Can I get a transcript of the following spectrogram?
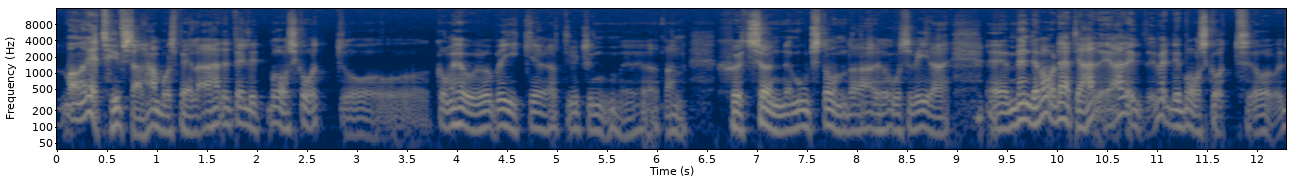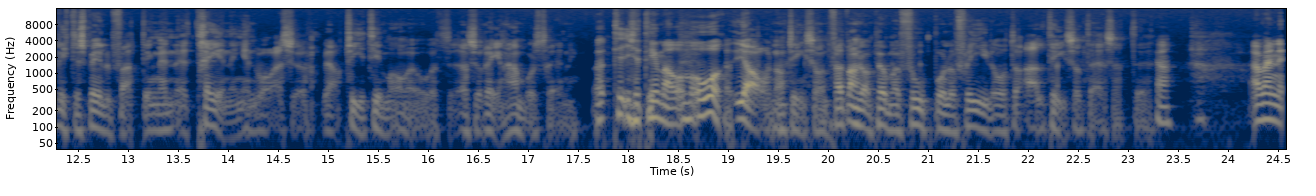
var en rätt hyfsad handbollsspelare. Hade ett väldigt bra skott och kom ihåg rubriker att, liksom, att man sköt sönder motståndare och så vidare. Eh, Men det var det att jag hade, jag hade väldigt bra skott och lite speluppfattning. Men eh, träningen var alltså ja, tio timmar om året, alltså ren handbollsträning. tio timmar om året. Ja, någonting sånt. För att man höll på med fotboll och friidrott och allting sånt där. Så att, eh, Ja. Ja men,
